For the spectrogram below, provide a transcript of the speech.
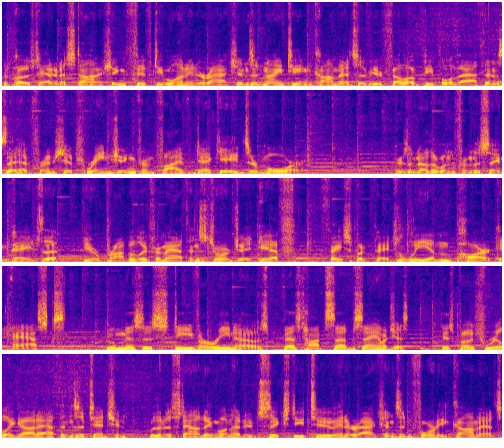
The post had an astonishing 51 interactions and 19 comments of your fellow people of Athens that have friendships ranging from five decades or more. Here's another one from the same page, the You're Probably from Athens, Georgia If Facebook page. Liam Park asks, Who misses Steve Areno's best hot sub sandwiches? His post really got Athens' attention with an astounding 162 interactions and 40 comments.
